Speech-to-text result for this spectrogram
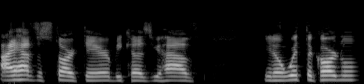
I have to start there because you have, you know, with the Cardinals,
